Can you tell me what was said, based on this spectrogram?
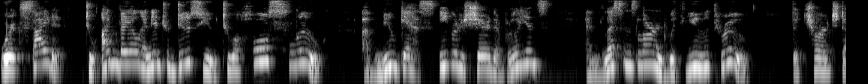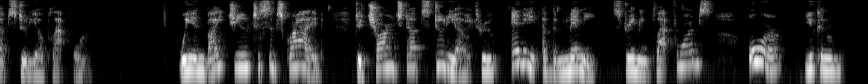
We're excited to unveil and introduce you to a whole slew of new guests eager to share their brilliance and lessons learned with you through the Charged Up Studio platform we invite you to subscribe to Charged Up Studio through any of the many streaming platforms, or you can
